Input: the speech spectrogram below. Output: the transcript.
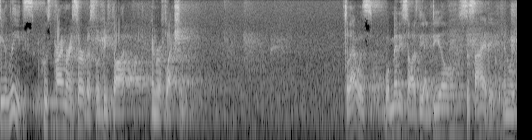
elites whose primary service would be thought and reflection. So that was what many saw as the ideal society, in which,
